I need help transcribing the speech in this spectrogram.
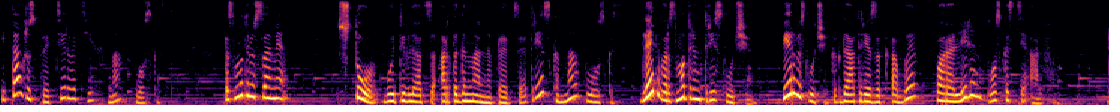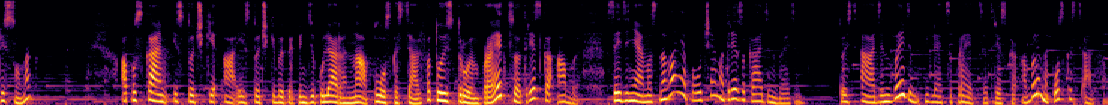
и также спроектировать их на плоскость. Рассмотрим с вами, что будет являться ортогональной проекцией отрезка на плоскость. Для этого рассмотрим три случая – Первый случай, когда отрезок АБ параллелен плоскости альфа. Рисунок. Опускаем из точки А и из точки Б перпендикуляры на плоскость альфа, то есть строим проекцию отрезка АБ. Соединяем основания, получаем отрезок А1-Б1. То есть А1-Б1 является проекцией отрезка АБ на плоскость альфа.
